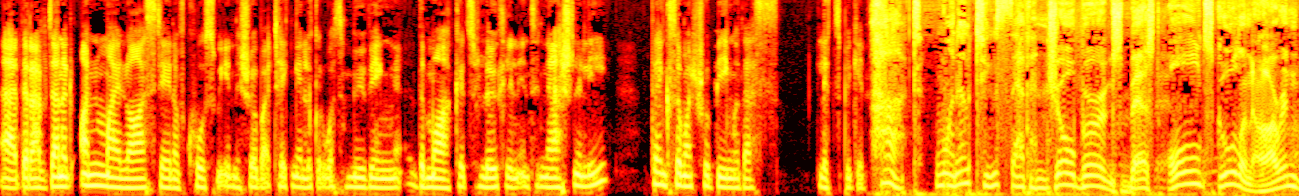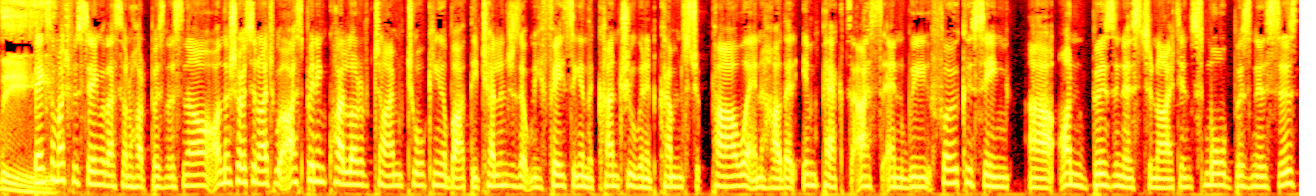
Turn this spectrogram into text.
uh, that I've done it on my last day. And of course, we end the show by taking a look at what's moving the markets locally and internationally. Thanks so much for being with us. Let's begin. Hot 1027. Joburg's best old school and R&B. Thanks so much for staying with us on Hot Business. Now, on the show tonight, we are spending quite a lot of time talking about the challenges that we're facing in the country when it comes to power and how that impacts us. And we're focusing uh, on business tonight in small businesses.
